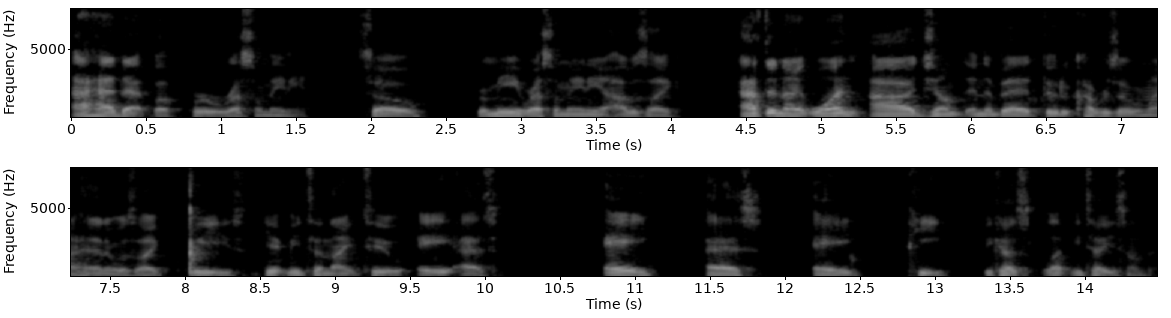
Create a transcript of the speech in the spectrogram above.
I had that but for WrestleMania. So for me, WrestleMania, I was like, after night one, I jumped in the bed, threw the covers over my head, and was like, please get me to night two, A S A S A P. Because let me tell you something.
